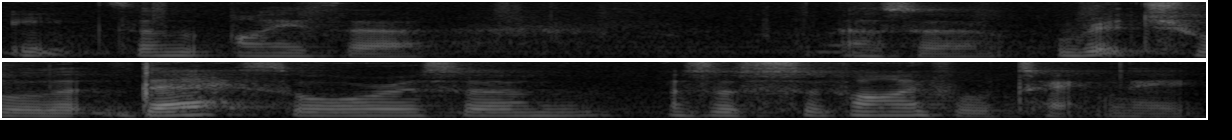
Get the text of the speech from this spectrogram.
eat them either as a ritual at death or as a, as a survival technique.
